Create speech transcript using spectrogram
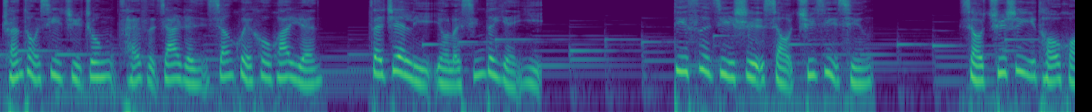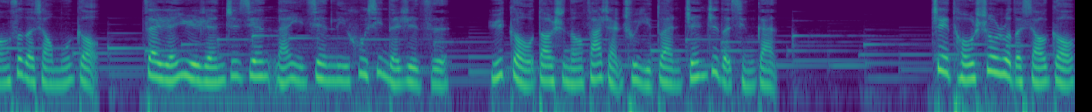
传统戏剧中才子佳人相会后花园，在这里有了新的演绎。第四季是小区寄情，小区是一头黄色的小母狗，在人与人之间难以建立互信的日子。与狗倒是能发展出一段真挚的情感。这头瘦弱的小狗，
